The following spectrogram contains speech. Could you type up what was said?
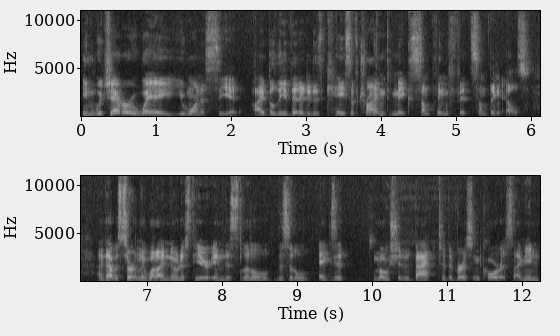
in whichever way you want to see it. I believe that it is a case of trying to make something fit something else, and that was certainly what I noticed here in this little this little exit motion back to the verse and chorus. I mean.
